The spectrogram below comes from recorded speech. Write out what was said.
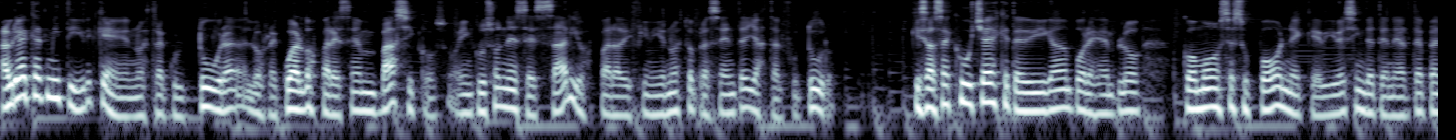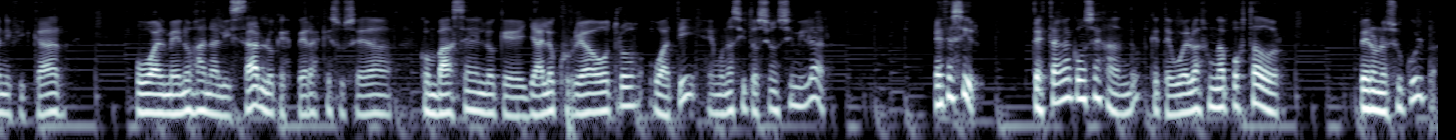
Habría que admitir que en nuestra cultura los recuerdos parecen básicos o incluso necesarios para definir nuestro presente y hasta el futuro. Quizás escuches que te digan, por ejemplo, cómo se supone que vives sin detenerte a planificar o al menos analizar lo que esperas que suceda con base en lo que ya le ocurrió a otro o a ti en una situación similar. Es decir, te están aconsejando que te vuelvas un apostador, pero no es su culpa.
